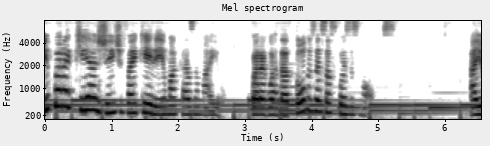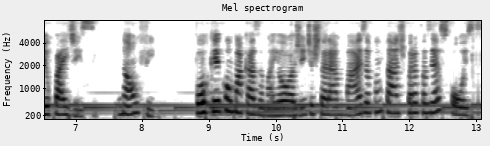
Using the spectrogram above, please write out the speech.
E para que a gente vai querer uma casa maior? Para guardar todas essas coisas novas. Aí o pai disse: Não, filho, porque com uma casa maior a gente estará mais à vontade para fazer as coisas.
